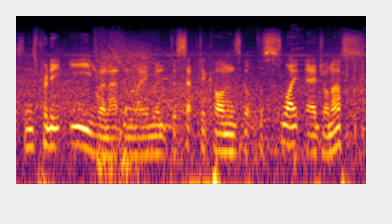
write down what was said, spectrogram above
seems pretty even at the moment. Decepticon's got the slight edge on us.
